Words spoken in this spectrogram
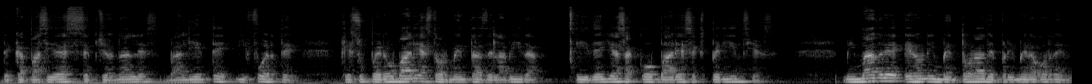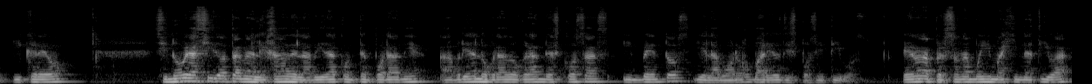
de capacidades excepcionales, valiente y fuerte, que superó varias tormentas de la vida y de ella sacó varias experiencias. Mi madre era una inventora de primer orden y creo, si no hubiera sido tan alejada de la vida contemporánea, habría logrado grandes cosas, inventos y elaboró varios dispositivos. Era una persona muy imaginativa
